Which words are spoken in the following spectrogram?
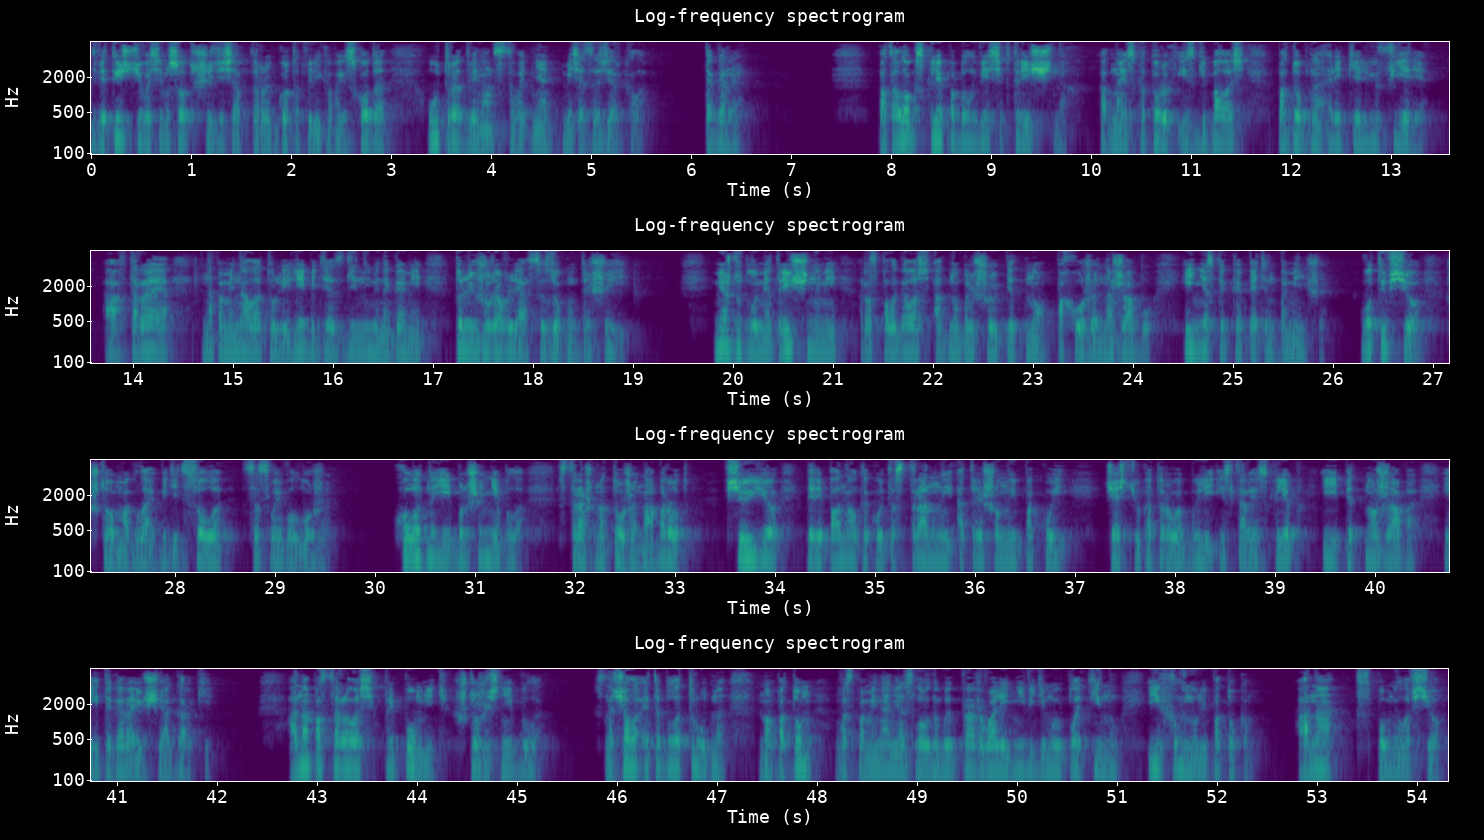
2862 год от Великого Исхода, утро 12 дня месяца зеркала. Тагаре. Потолок склепа был весь в трещинах, одна из которых изгибалась подобно реке Люфьере, а вторая напоминала то ли лебедя с длинными ногами, то ли журавля с изогнутой шеей. Между двумя трещинами располагалось одно большое пятно, похожее на жабу, и несколько пятен поменьше. Вот и все, что могла видеть Соло со своего ложа. Холодно ей больше не было, страшно тоже, наоборот. Все ее переполнял какой-то странный отрешенный покой, частью которого были и старый склеп, и пятно жаба, и догорающие огарки. Она постаралась припомнить, что же с ней было. Сначала это было трудно, но потом воспоминания словно бы прорвали невидимую плотину и хлынули потоком. Она вспомнила все.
